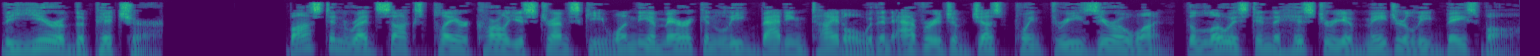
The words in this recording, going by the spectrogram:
"...the year of the pitcher", Boston Red Sox player Carl Yastrzemski won the American League batting title with an average of just .301, the lowest in the history of Major League Baseball.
